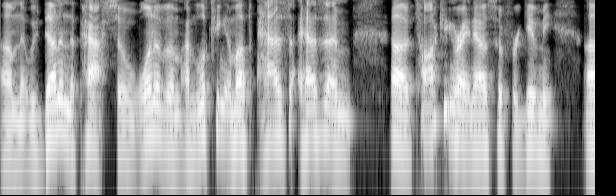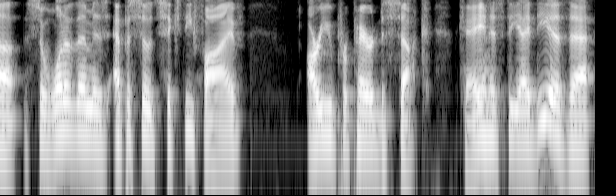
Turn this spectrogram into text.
um, that we've done in the past. So one of them i'm looking them up as as i'm uh, talking right now so forgive me. Uh, so one of them is episode 65 are you prepared to suck? Okay and it's the idea that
